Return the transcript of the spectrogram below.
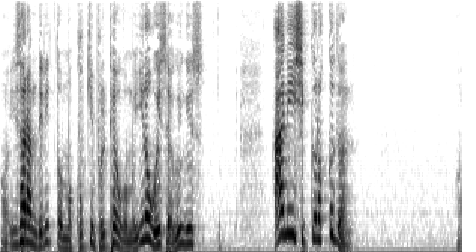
어, 이 사람들이 또 뭐 국기 불태우고 뭐 이러고 있어요. 그러니까 안이 시끄럽거든. 어,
